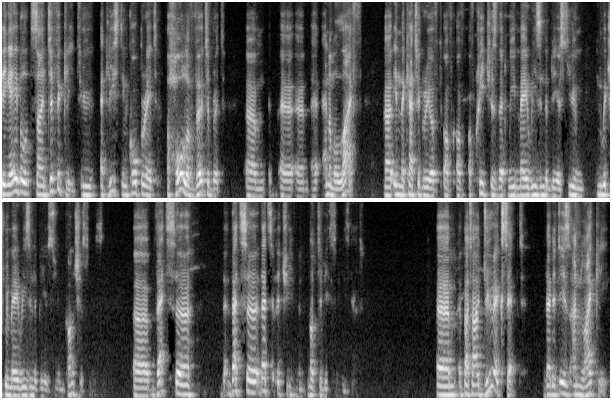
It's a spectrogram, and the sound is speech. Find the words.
being able scientifically to at least incorporate the whole of vertebrate um, uh, uh, animal life uh, in the category of, of, of, of, creatures that we may reasonably assume, in which we may reasonably assume consciousness. Uh, that's, uh, that's, uh, that's an achievement not to be sneezed at. Um, but I do accept that it is unlikely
